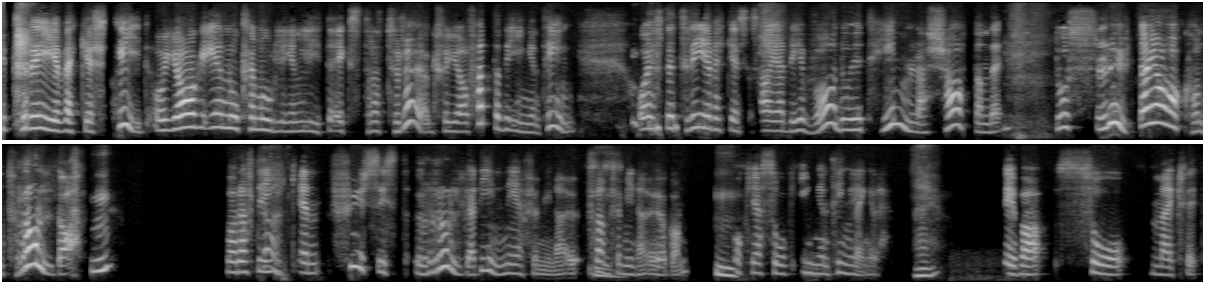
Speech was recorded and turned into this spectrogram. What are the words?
i, tre veckors tid. Och jag är nog förmodligen lite extra trög för jag fattade ingenting. Och efter tre veckor så sa jag, det var då ett himla tjatande. Då slutar jag ha kontroll då. Mm. Bara att det gick en fysiskt rullgardin ner för mina, framför mm. mina ögon. Mm. Och jag såg ingenting längre. Nej. Det var så märkligt.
